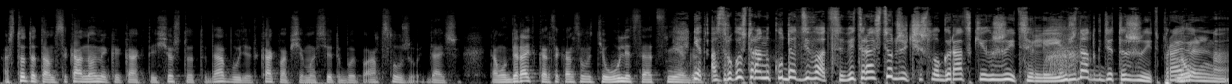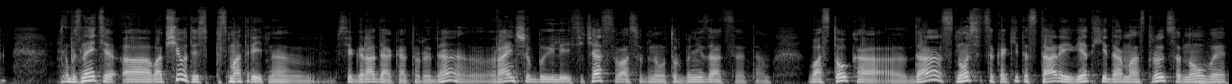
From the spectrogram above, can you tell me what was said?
а что-то там с экономикой как-то, еще что-то, да, будет. Как вообще мы все это будем обслуживать дальше? Там убирать, в конце концов, эти улицы от снега. Нет, а с другой стороны, куда деваться? Ведь растет же число городских жителей, им же надо где-то жить, ну, правильно? Ну, вы знаете, а, вообще вот если посмотреть на все города, которые, да, раньше были, и сейчас, особенно вот урбанизация там Востока, да, сносятся какие-то старые ветхие дома, строятся новые,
